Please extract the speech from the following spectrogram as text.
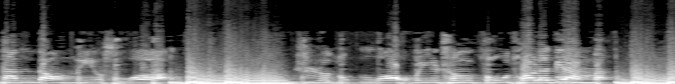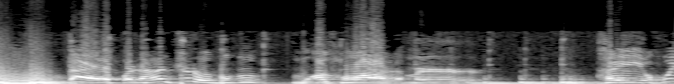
难道你说志宗我回城走错了店吗？再不然志宗摸错了门儿退回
